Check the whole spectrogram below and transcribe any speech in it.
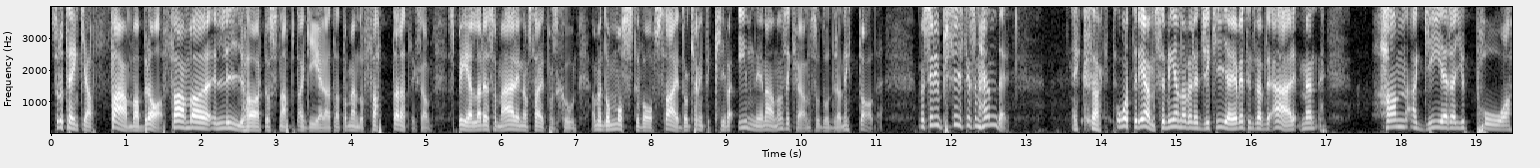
Så då tänker jag, fan vad bra, fan vad lyhört och snabbt agerat att de ändå fattar att liksom, spelare som är i en offside-position, ja men de måste vara offside, de kan inte kliva in i en annan sekvens och då dra nytta av det. Men så är det ju precis det som händer. Exakt. Återigen, Semenov eller Jikia, jag vet inte vem det är, men han agerar ju på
